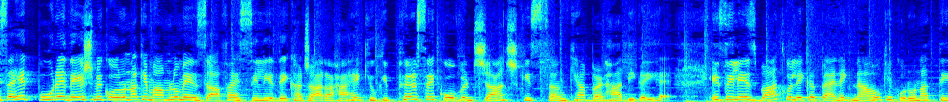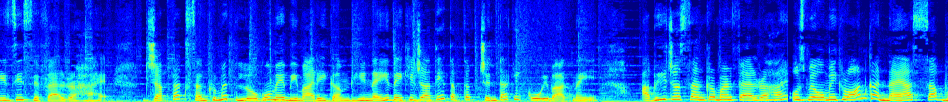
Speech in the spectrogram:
सहित पूरे देश में कोरोना के मामलों में इजाफा इसीलिए देखा जा रहा है क्योंकि फिर से कोविड जाँच की संख्या बढ़ा दी गई है। इसीलिए इस बात को लेकर पैनिक ना हो कि कोरोना तेज़ी से फैल रहा है। जब तक संक्रमित लोगों में बीमारी गंभीर नहीं देखी जाती, तब तक चिंता की कोई बात नहीं। अभी जो संक्रमण फैल रहा है, उसमें ओमिक्रॉन का नया सब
